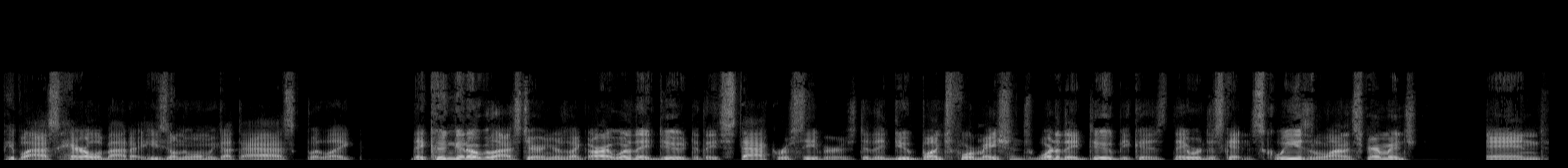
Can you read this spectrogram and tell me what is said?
people asked Harrell about it. He's the only one we got to ask, but like they couldn't get over last year, and you're like, all right, what do they do? Do they stack receivers? Do they do bunch formations? What do they do? Because they were just getting squeezed at the line of scrimmage, and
